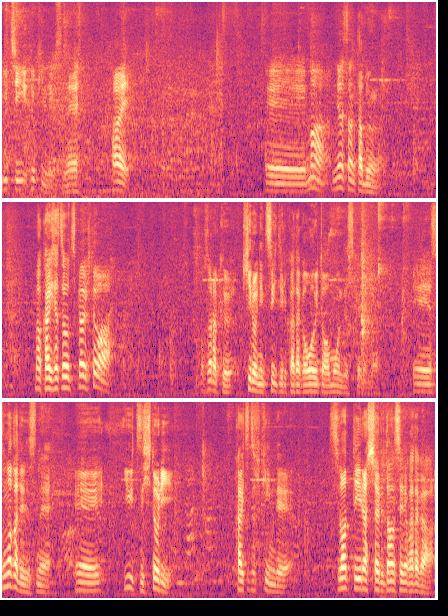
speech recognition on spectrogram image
り口付近ですね。はい。えーまあ皆さん多分、まあ、改札を使う人はおそらく帰路についている方が多いとは思うんですけども、えーその中でですね、えー唯一一人改札付近で座っていらっしゃる男性の方が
